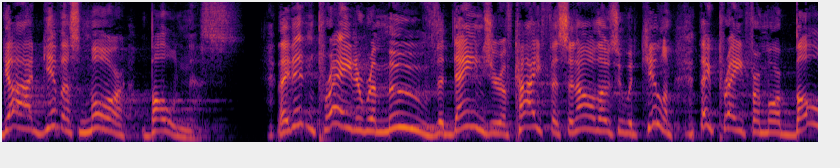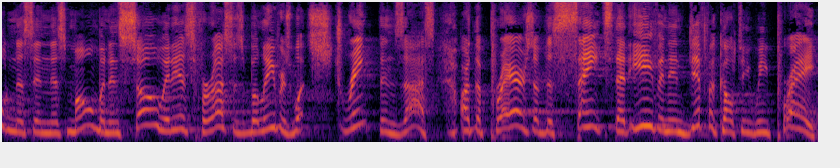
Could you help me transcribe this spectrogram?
God, give us more boldness. They didn't pray to remove the danger of Caiaphas and all those who would kill him. They prayed for more boldness in this moment. And so it is for us as believers. What strengthens us are the prayers of the saints that even in difficulty we pray.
